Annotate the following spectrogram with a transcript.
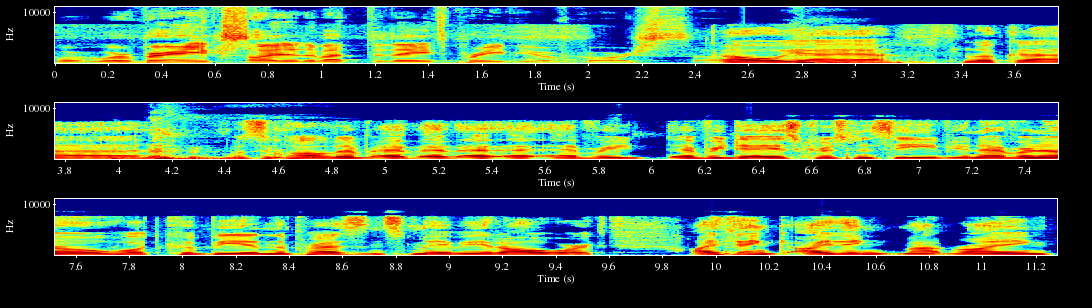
We're, we're very excited about today's preview, of course. Oh yeah, yeah. Look, uh, what's it called? Every, every, every every day is Christmas Eve. You never know what could be in the presents. Maybe it all works. I think I think Matt Ryan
